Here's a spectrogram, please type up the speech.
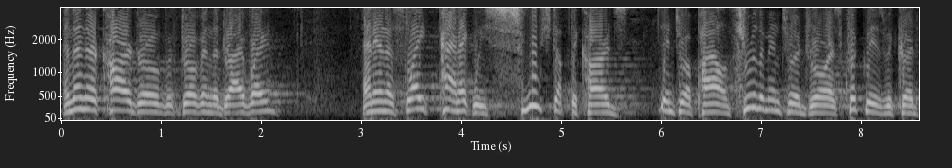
And then their car drove, drove in the driveway, and in a slight panic, we swooshed up the cards into a pile and threw them into a drawer as quickly as we could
